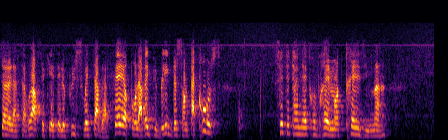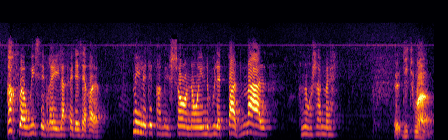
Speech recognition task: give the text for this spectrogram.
seul à savoir ce qui était le plus souhaitable à faire pour la République de Santa Cruz. C'était un être vraiment très humain. Parfois, oui, c'est vrai, il a fait des erreurs. Mais il n'était pas méchant, non, il ne voulait pas de mal. Non, jamais. Euh, Dites-moi,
